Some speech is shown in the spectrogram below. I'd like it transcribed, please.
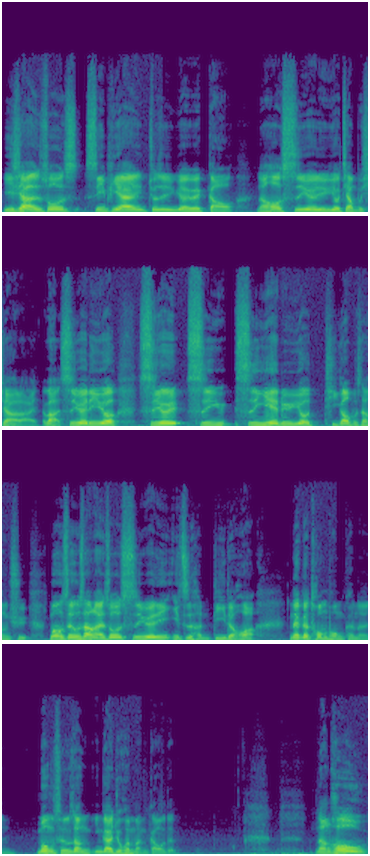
一下子说 CPI 就是越来越高。然后失业率又降不下来，不，失业率又失业失失业率又提高不上去。某种程度上来说，失业率一直很低的话，那个通膨可能某种程度上应该就会蛮高的。然后，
